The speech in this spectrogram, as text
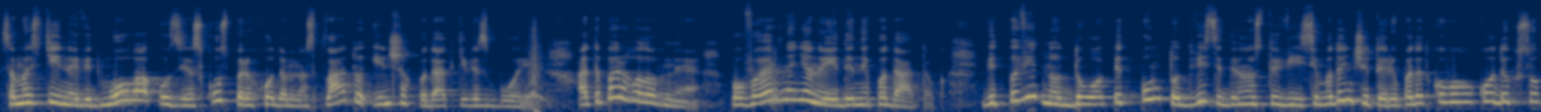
самостійна відмова у зв'язку з переходом на сплату інших податків і зборів. А тепер головне повернення на єдиний податок. Відповідно до підпункту 298.1.4 податкового кодексу,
